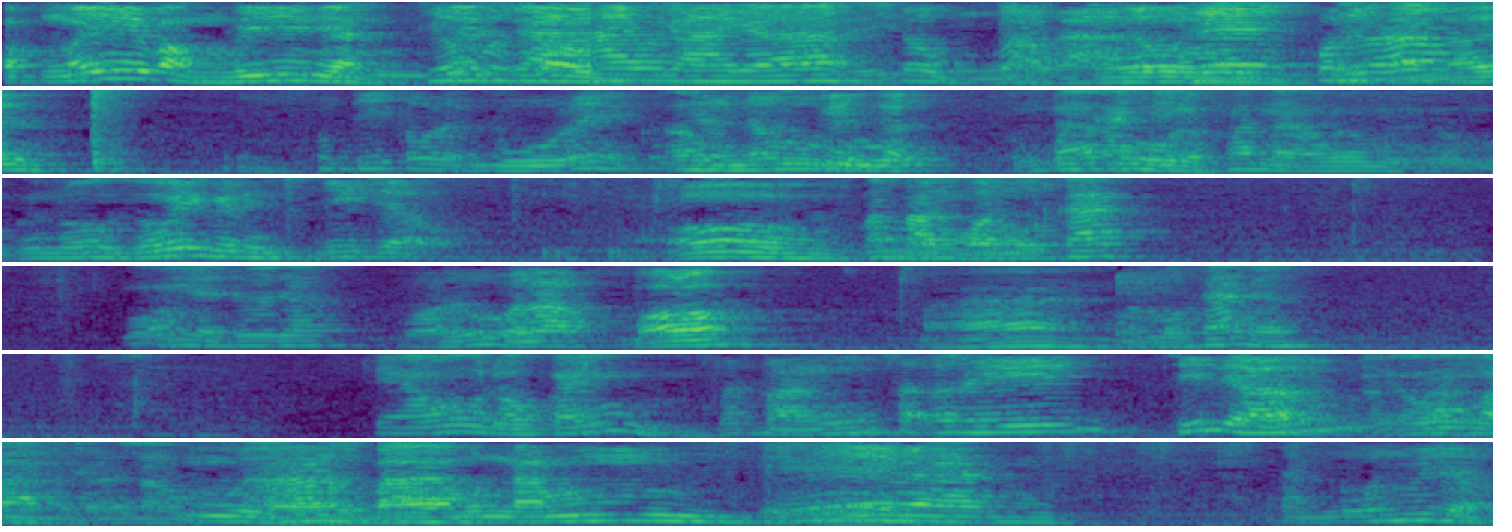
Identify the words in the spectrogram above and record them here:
học mấy vòng vi liền. Thiếu con gà hai con gà kìa. Chồng bảo gà đâu thế. Con nữa? đây. Không tí tôi lại bù đấy có Ông tiền đâu. cũng bù. Cũng đã bù được phát nào đâu mà ông cứ nói dối cái đi. Đi triệu ô bắt bằng còn một khác. Bỏ. giờ thưa sao? Bỏ lũ vào lọc bỏ đó mà còn một khác nữa. Kéo đầu cánh. Bắt bằng sợ gì? Chín điểm. Kéo À, giời, ba bốn năm. Thế. mà ăn luôn mới được.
